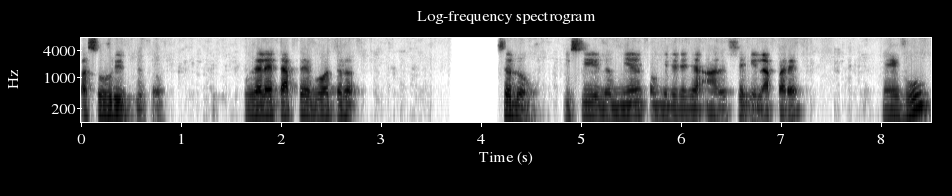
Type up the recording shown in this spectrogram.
va s'ouvrir plutôt. Vous allez taper votre pseudo. Ici, le mien, comme il est déjà enregistré, il apparaît. Mais vous,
